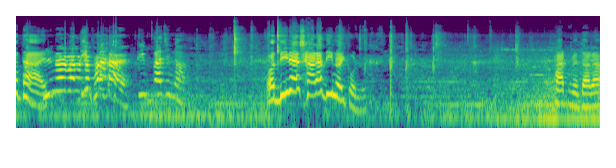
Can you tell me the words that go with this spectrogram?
কোথায়? দিনের বেলাতে ফাটায়। টিপ না। ও দিনে সারা দিন ওই করবে। ফাটবে দাঁড়া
